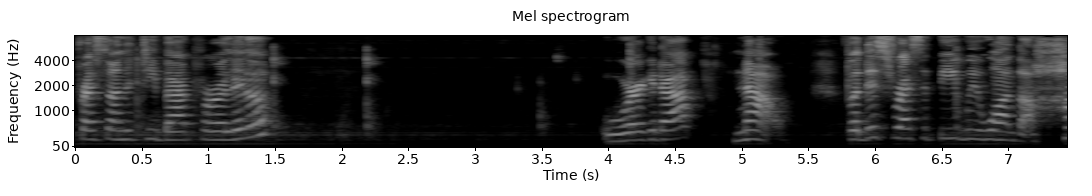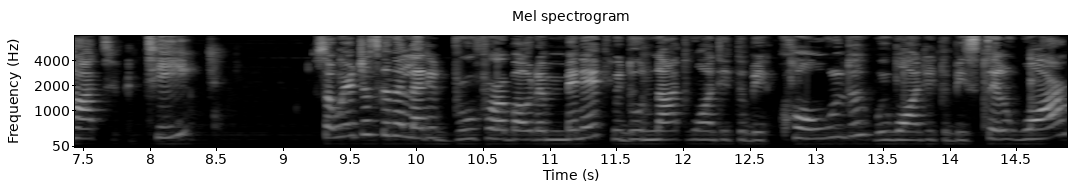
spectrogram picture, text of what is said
Press on the tea bag for a little. Work it up. Now, for this recipe, we want the hot tea. So we're just going to let it brew for about a minute. We do not want it to be cold. We want it to be still warm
